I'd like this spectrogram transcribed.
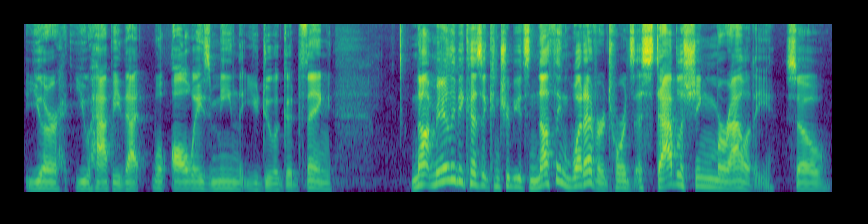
you're you happy, that will always mean that you do a good thing. Not merely because it contributes nothing whatever towards establishing morality. So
